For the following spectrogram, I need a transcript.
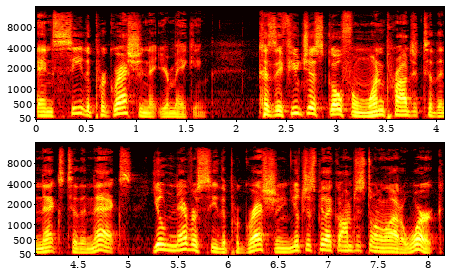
and see the progression that you're making. Because if you just go from one project to the next to the next, you'll never see the progression. You'll just be like, oh, I'm just doing a lot of work.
